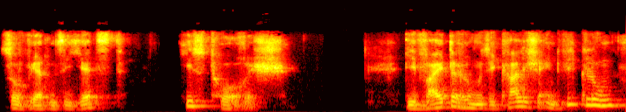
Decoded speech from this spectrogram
so werden sie jetzt historisch. Die weitere musikalische Entwicklung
